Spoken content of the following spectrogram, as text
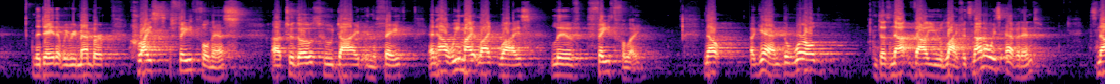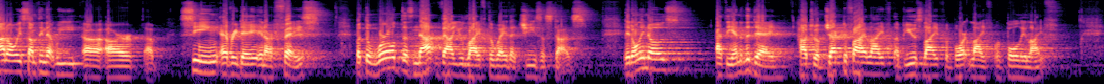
the day that we remember Christ's faithfulness uh, to those who died in the faith and how we might likewise live faithfully. Now, again, the world does not value life. It's not always evident, it's not always something that we uh, are uh, seeing every day in our face. But the world does not value life the way that Jesus does. It only knows at the end of the day how to objectify life, abuse life, abort life, or bully life.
